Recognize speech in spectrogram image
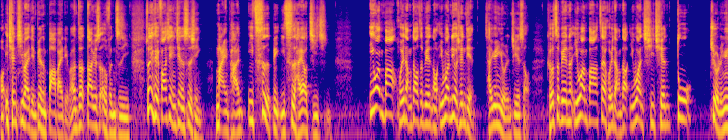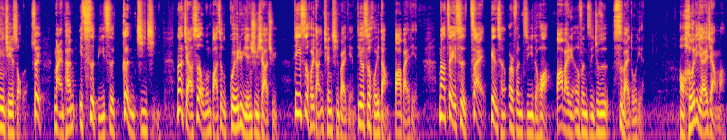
哦，一千七百点变成八百点嘛，这大约是二分之一。所以你可以发现一件事情，买盘一次比一次还要积极。一万八回档到这边哦，一万六千点才愿意有人接手，可是这边呢，一万八再回档到一万七千多。就有人愿意接手了，所以买盘一次比一次更积极。那假设我们把这个规律延续下去，第一次回档一千七百点，第二次回档八百点，那这一次再变成二分之一的话，八百点二分之一就是四百多点。好，合理来讲嘛，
